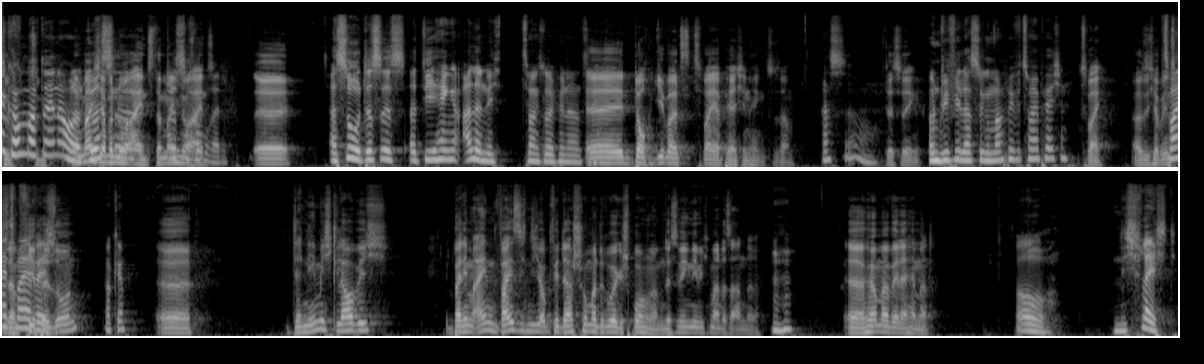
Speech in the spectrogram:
zu- komm, mach zu- deinen auch. Dann mach ich aber nur äh, eins, dann mach ich nur eins. Äh, Ach so, das ist, äh, die hängen alle nicht zwangsläufig miteinander. äh, doch, jeweils Zweierpärchen hängen zusammen. Ach so. Deswegen. Und wie viel hast du gemacht? Wie viel zwei Pärchen? Zwei. Also ich habe Zwei insgesamt vier Zweierpärchen. Personen. Okay. Äh, dann nehme ich, glaube ich, bei dem einen weiß ich nicht, ob wir da schon mal drüber gesprochen haben. Deswegen nehme ich mal das andere. Mhm. Äh, hör mal, wer da hämmert. Oh, nicht schlecht.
